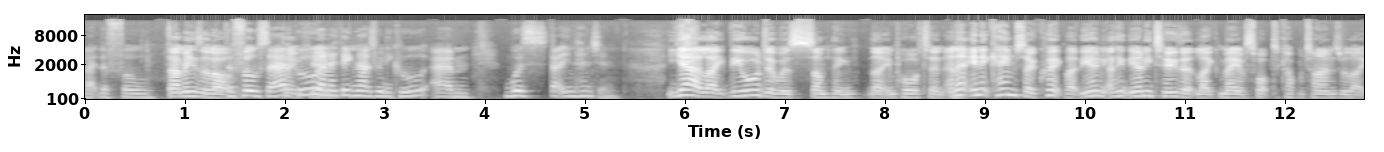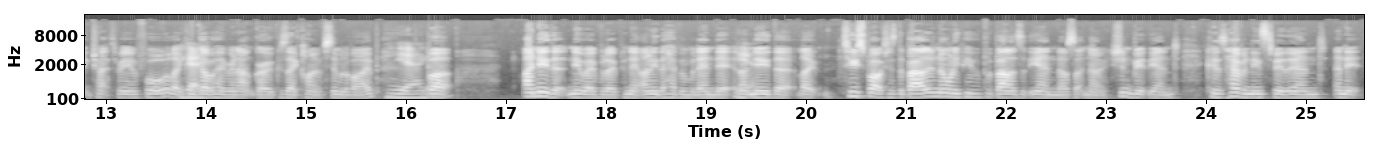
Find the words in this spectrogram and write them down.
like the full That means a lot. the full circle, and I think that's really cool. Um, was that the intention? Yeah, like the order was something like important, and it, and it came so quick. Like the only, I think the only two that like may have swapped a couple times were like track three and four, like Okay. Girl Behavior and Outgrow, because they're kind of similar vibe. Yeah, But I knew that New Wave would open it. I knew that Heaven would end it, and I knew that like Two Sparks is the ballad. Normally people put ballads at the end. I was like, no, it shouldn't be at the end because Heaven needs to be at the end. And it,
